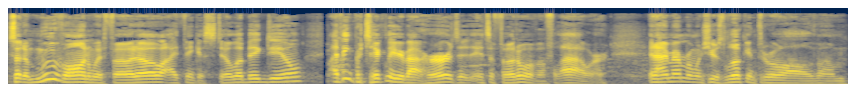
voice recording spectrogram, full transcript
so to move on with photo i think is still a big deal. I think particularly about hers it's it's a photo of a flower. And i remember when she was looking through all of them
